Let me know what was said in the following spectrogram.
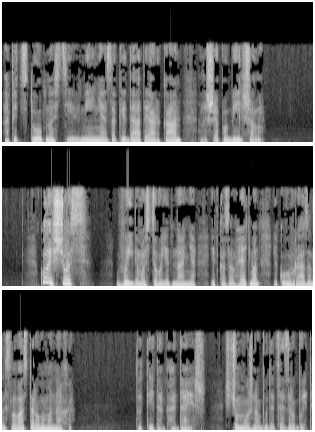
а підступності і вміння закидати аркан лише побільшало. Коли щось вийдемо з цього єднання, відказав гетьман, якого вразили слова старого монаха. То ти так гадаєш, що можна буде це зробити.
